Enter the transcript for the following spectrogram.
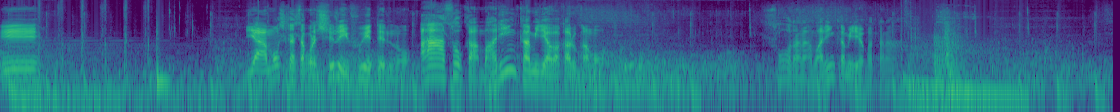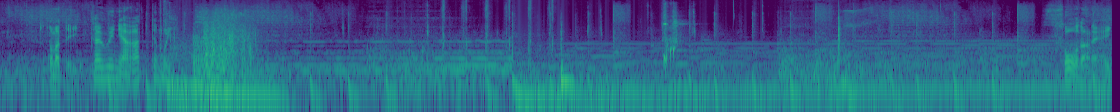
えー。いやもしかしたらこれ種類増えてるの。ああ、そうか。マリンカ見りゃわかるかも。そうだな。マリンカ見りゃよかったな。ちょっと待って。一回上に上がってもいい？そうだね。一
